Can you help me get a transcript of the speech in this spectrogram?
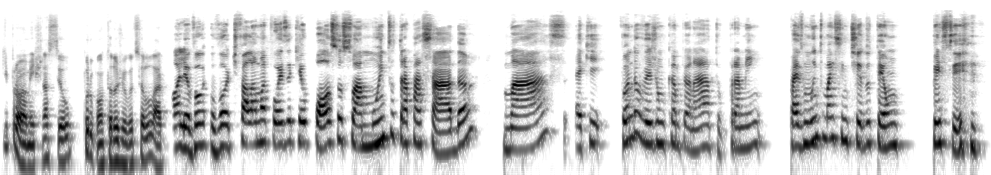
que provavelmente nasceu por conta do jogo de celular. Olha, eu vou, eu vou te falar uma coisa que eu posso soar muito ultrapassada, mas é que quando eu vejo um campeonato, para mim faz muito mais sentido ter um PC.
